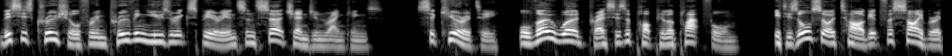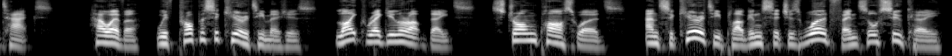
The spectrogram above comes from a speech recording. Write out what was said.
This is crucial for improving user experience and search engine rankings. Security. Although WordPress is a popular platform, it is also a target for cyber attacks. However, with proper security measures, like regular updates, strong passwords, and security plugins such as WordFence or Sucuri,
